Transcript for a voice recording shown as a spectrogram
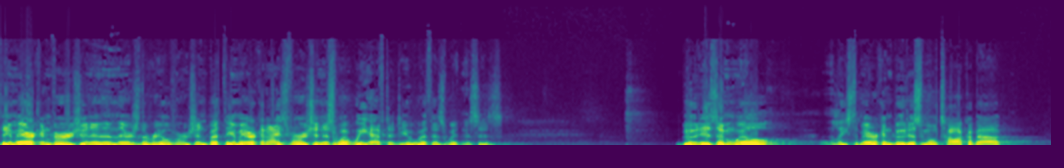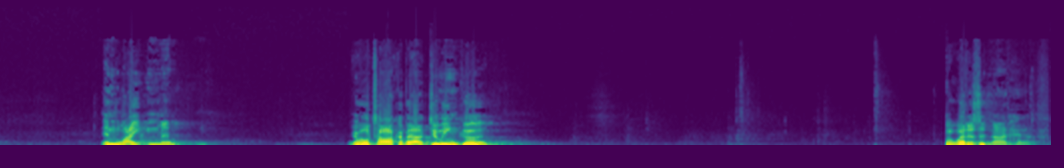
the American version and then there's the real version, but the Americanized version is what we have to deal with as witnesses. Buddhism will, at least American Buddhism, will talk about enlightenment. It will talk about doing good. But what does it not have?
